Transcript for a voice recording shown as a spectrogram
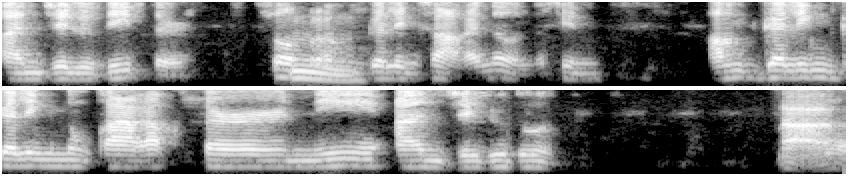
Angelo Dieter. Sobrang mm. galing sa akin noon. As in, ang galing-galing nung character ni Angelo doon. Ah. So,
